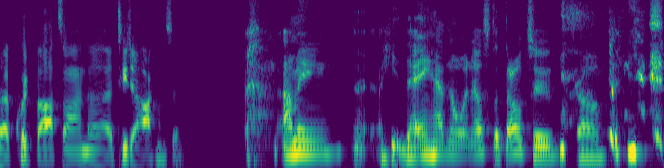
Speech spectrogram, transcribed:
uh, quick thoughts on uh, TJ Hockenson. I mean, he, they ain't have no one else to throw to, so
